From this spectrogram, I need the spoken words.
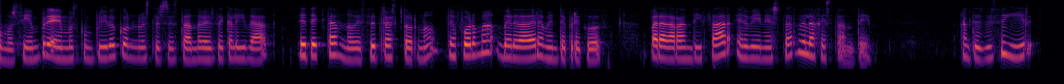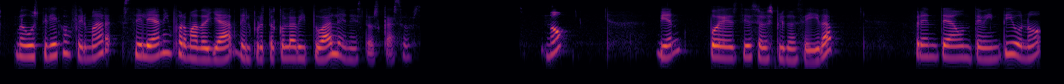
Como siempre, hemos cumplido con nuestros estándares de calidad, detectando este trastorno de forma verdaderamente precoz, para garantizar el bienestar de la gestante. Antes de seguir, me gustaría confirmar si le han informado ya del protocolo habitual en estos casos. ¿No? Bien, pues yo se lo explico enseguida. Frente a un T21,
